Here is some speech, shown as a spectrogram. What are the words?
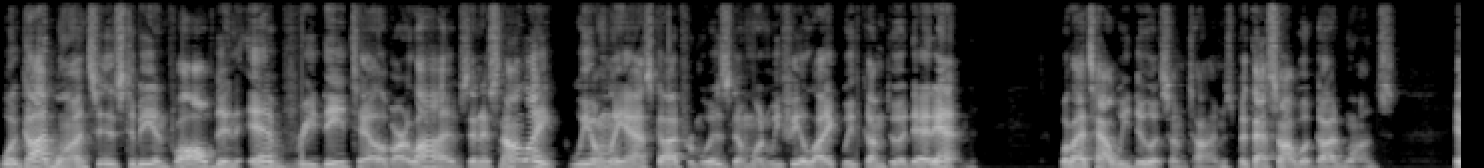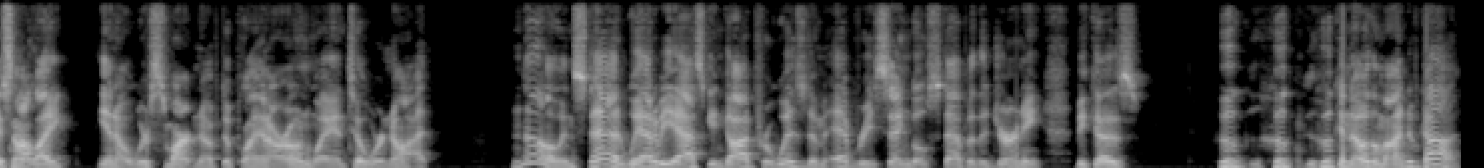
what God wants is to be involved in every detail of our lives. And it's not like we only ask God for wisdom when we feel like we've come to a dead end. Well, that's how we do it sometimes, but that's not what God wants. It's not like, you know, we're smart enough to plan our own way until we're not. No, instead, we ought to be asking God for wisdom every single step of the journey because who who who can know the mind of God?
